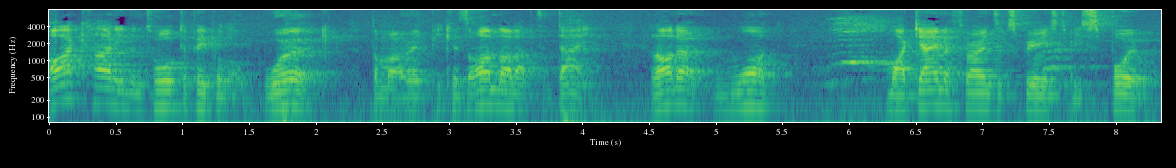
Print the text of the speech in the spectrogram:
I can't even talk to people at work at the moment because I'm not up to date. And I don't want my Game of Thrones experience to be spoiled.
